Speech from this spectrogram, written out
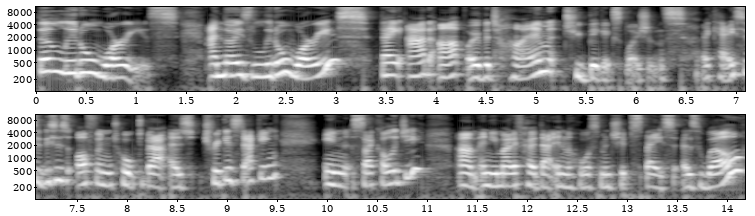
the little worries. And those little worries, they add up over time to big explosions. Okay, so this is often talked about as trigger stacking in psychology. Um, and you might have heard that in the horsemanship space as well,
